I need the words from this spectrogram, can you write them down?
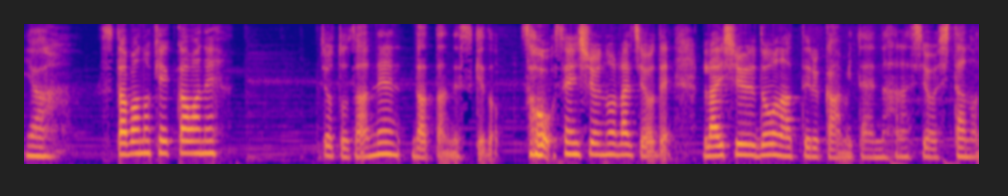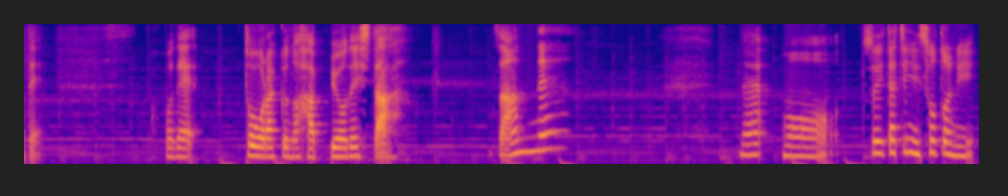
いや、スタバの結果はね、ちょっと残念だったんですけど、そう、先週のラジオで来週どうなってるかみたいな話をしたので、ここで当落の発表でした。残念。ね、もう、1日に外に、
